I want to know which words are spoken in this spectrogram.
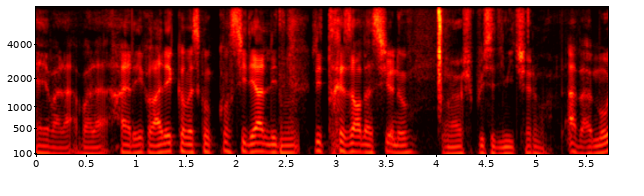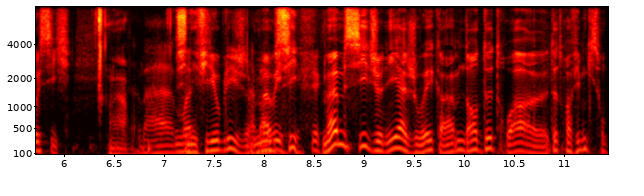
Et voilà, voilà. Regardez, regardez comment est-ce qu'on considère les, Mm. les trésors nationaux. Ouais, je suis plus Eddie Mitchell, moi. Ah bah moi aussi. Ah bah, moi- oblige. Ah bah même, oui. si, même si Johnny a joué quand même dans 2-3 deux, trois, euh, deux, trois films qui sont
